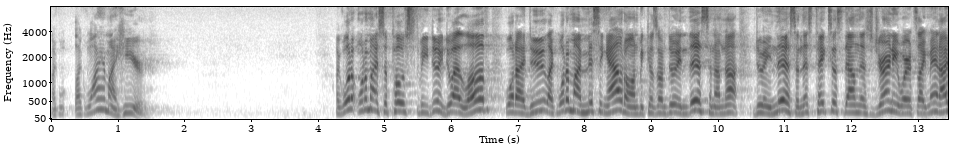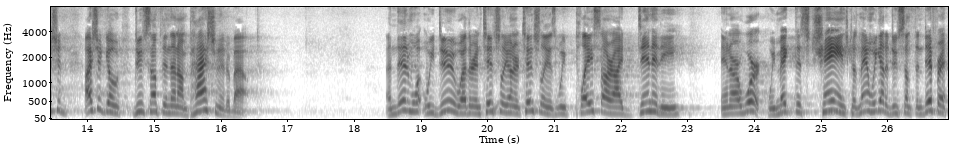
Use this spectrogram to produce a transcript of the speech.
Like, like why am I here? Like, what, what am I supposed to be doing? Do I love what I do? Like, what am I missing out on because I'm doing this and I'm not doing this? And this takes us down this journey where it's like, man, I should, I should go do something that I'm passionate about. And then what we do, whether intentionally or unintentionally, is we place our identity in our work. We make this change because, man, we got to do something different.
